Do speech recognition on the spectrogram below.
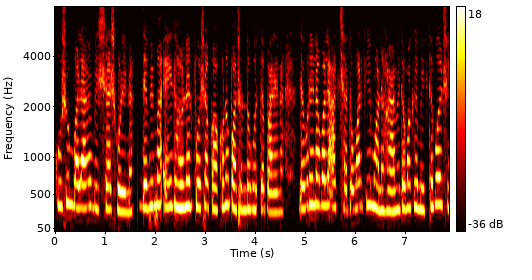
কুসুম বলে, আমি বিশ্বাস করি না। দেবীমা এই ধরনের পোশাক কখনো পছন্দ করতে পারে না। দেবলীনা বলে আচ্ছা তোমার কি মনে হয়? আমি তোমাকে মিথ্যে বলছি?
